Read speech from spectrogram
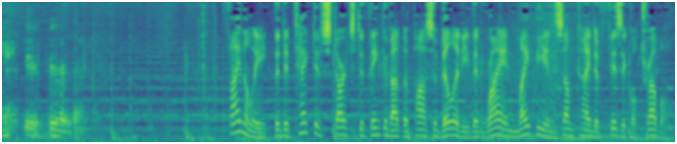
Yeah, be, be right back. Finally, the detective starts to think about the possibility that Ryan might be in some kind of physical trouble.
